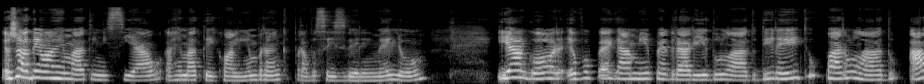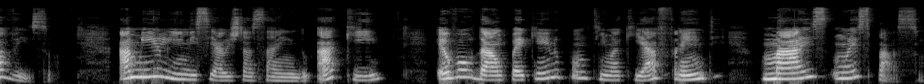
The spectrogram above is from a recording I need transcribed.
Eu já dei um arremate inicial, arrematei com a linha branca para vocês verem melhor. E agora, eu vou pegar a minha pedraria do lado direito para o lado avesso. A minha linha inicial está saindo aqui. Eu vou dar um pequeno pontinho aqui à frente, mais um espaço.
